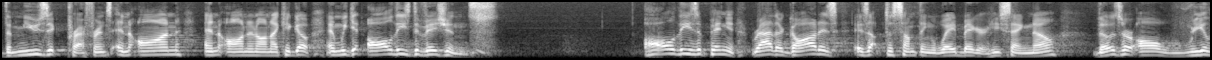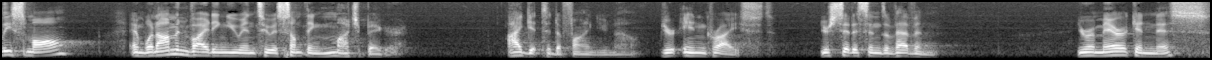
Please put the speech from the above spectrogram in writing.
the music preference, and on and on and on I could go. And we get all these divisions, all these opinions. Rather, God is, is up to something way bigger. He's saying, no, those are all really small. And what I'm inviting you into is something much bigger. I get to define you now. You're in Christ, you're citizens of heaven. Your Americanness,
